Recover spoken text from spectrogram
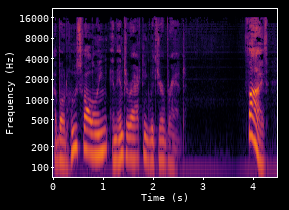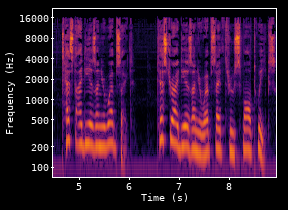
about who's following and interacting with your brand. 5. Test ideas on your website. Test your ideas on your website through small tweaks.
